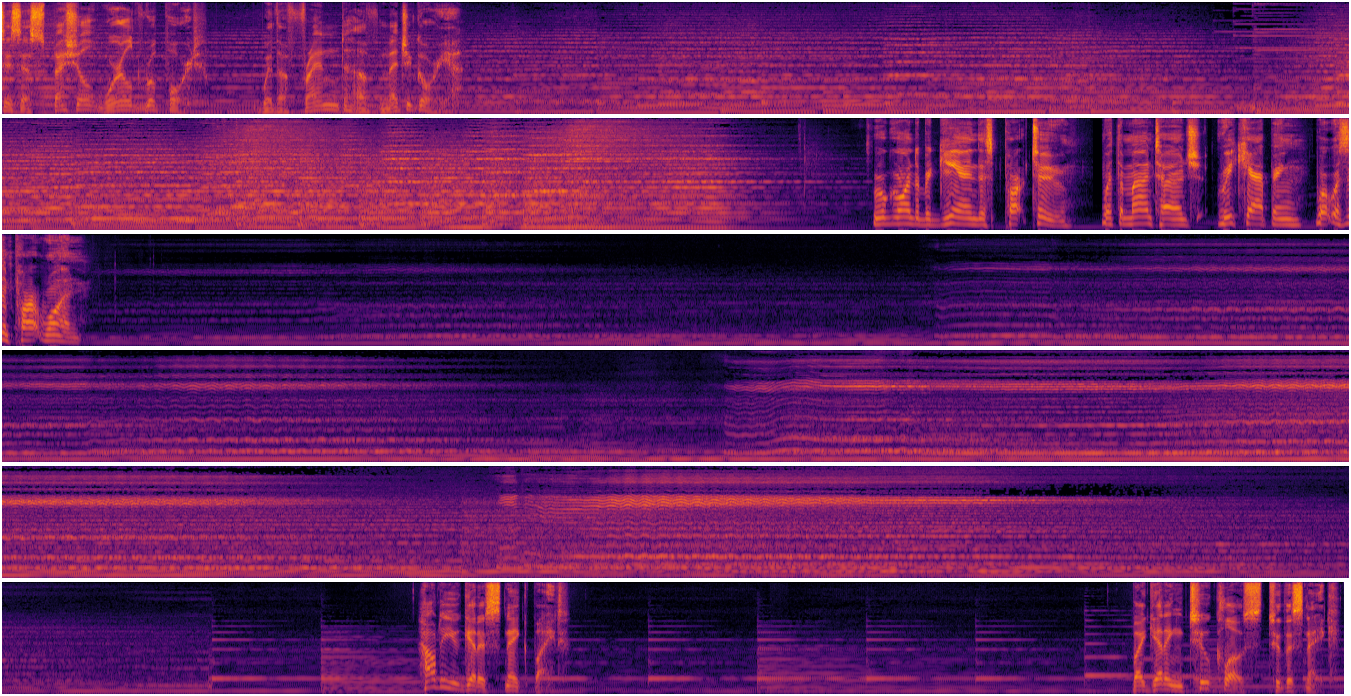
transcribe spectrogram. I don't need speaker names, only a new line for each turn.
This is a special World Report with a friend of Medjugorje.
We're going to begin this part two with a montage recapping what was in part one.
do you get a snake bite? By getting too close to the snake.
